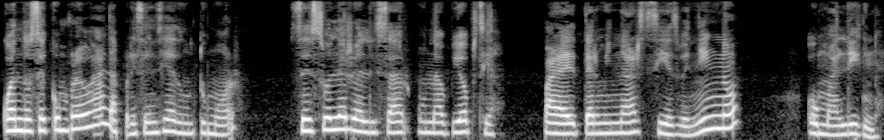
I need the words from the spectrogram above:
Cuando se comprueba la presencia de un tumor, se suele realizar una biopsia para determinar si es benigno o maligno.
